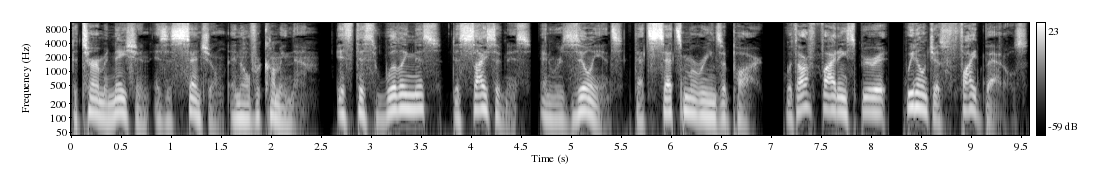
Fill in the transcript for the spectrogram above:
determination is essential in overcoming them. It's this willingness, decisiveness, and resilience that sets Marines apart. With our fighting spirit, we don't just fight battles,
